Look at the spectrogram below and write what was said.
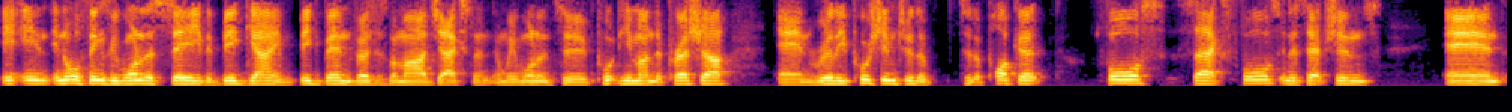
in in all things we wanted to see the big game, Big Ben versus Lamar Jackson, and we wanted to put him under pressure and really push him to the to the pocket, force sacks, force interceptions, and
